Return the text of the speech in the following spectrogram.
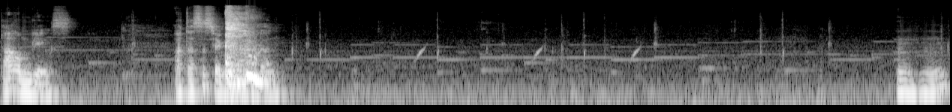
Darum ging's. Ach, das ist ja genau dann. Mhm.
